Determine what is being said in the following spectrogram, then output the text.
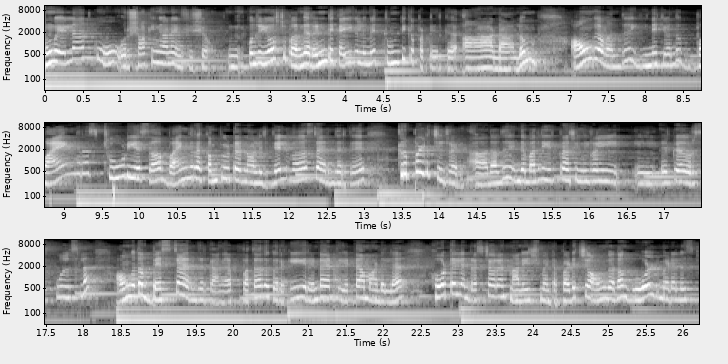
உங்கள் எல்லாத்துக்கும் ஒரு ஷாக்கிங்கான விஷயம். கொஞ்சம் யோசிச்சு பாருங்கள் ரெண்டு கைகளுமே துண்டிக்கப்பட்டிருக்கு. ஆனாலும் அவங்க வந்து இன்றைக்கி வந்து பயங்கர ஸ்டூடியஸாக பயங்கர கம்ப்யூட்டர் நாலேஜ் வெல் வேர்ஸ்டாக இருந்திருக்கு. கிரிப்பிள்டு சில்ட்ரன் அதாவது இந்த மாதிரி இருக்கிற சில்ட்ரன் இருக்கிற ஒரு ஸ்கூல்ஸில் அவங்க தான் பெஸ்ட்டாக இருந்திருக்காங்க. பத்தாவது குறைக்கு ரெண்டாயிரத்தி எட்டாம் ஆண்டில் ஹோட்டல் அண்ட் ரெஸ்டாரண்ட் மேனேஜ்மெண்ட்டை படித்து அவங்க தான் கோல்டு மெடலிஸ்ட்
